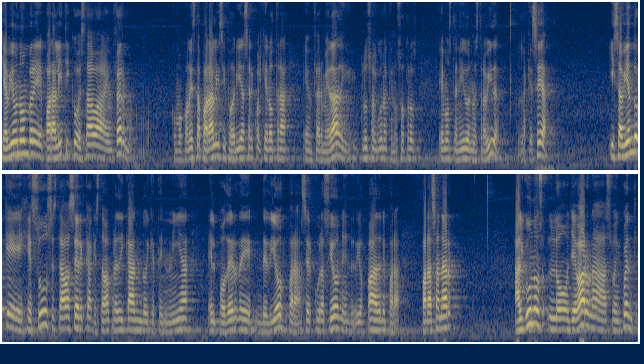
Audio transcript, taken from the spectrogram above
que había un hombre paralítico, estaba enfermo, como con esta parálisis podría ser cualquier otra enfermedad, incluso alguna que nosotros hemos tenido en nuestra vida, la que sea. Y sabiendo que Jesús estaba cerca, que estaba predicando y que tenía el poder de, Dios para hacer curaciones, de Dios Padre para, para sanar, algunos lo llevaron a su encuentro.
